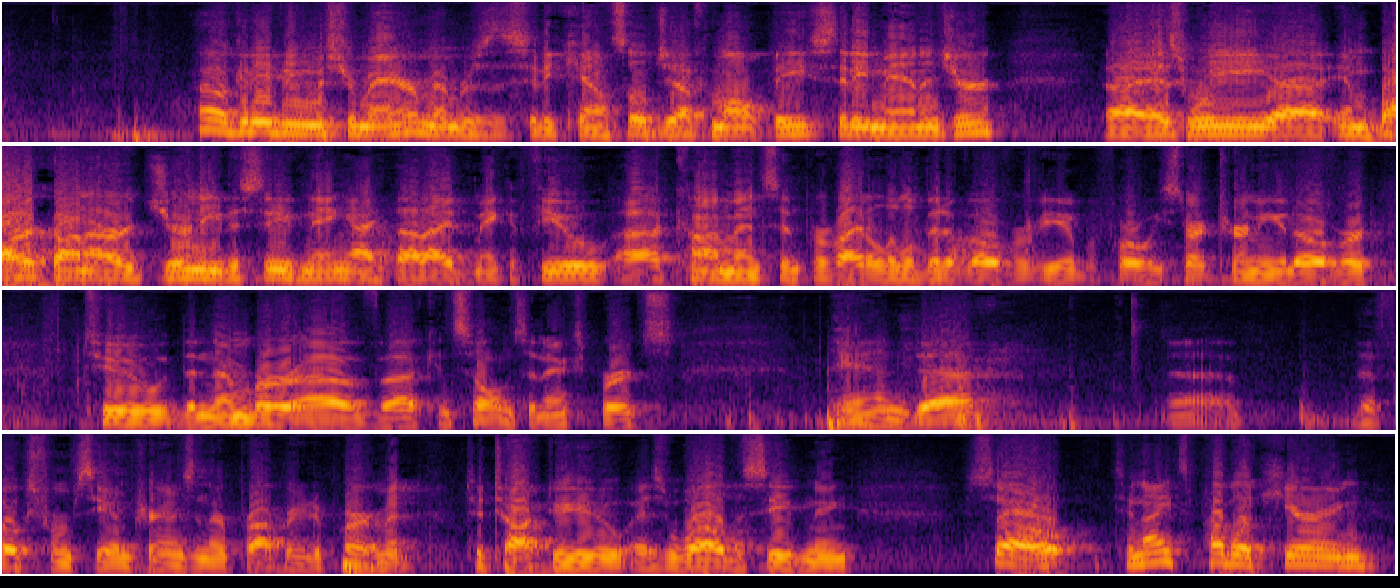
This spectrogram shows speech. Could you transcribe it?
Oh, good evening, Mr. Mayor, members of the City Council, Jeff Maltby, City Manager. Uh, As we uh, embark on our journey this evening, I thought I'd make a few uh, comments and provide a little bit of overview before we start turning it over to the number of uh, consultants and experts and uh, uh, the folks from Samtrans and their property department to talk to you as well this evening. So, tonight's public hearing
